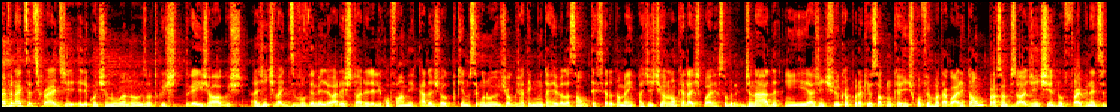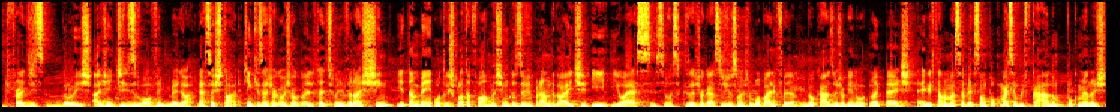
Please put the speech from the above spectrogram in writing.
Five Nights at Freddy, ele continua nos outros três jogos. A gente vai desenvolver melhor a história dele conforme cada jogo, porque no segundo jogo já tem muita revelação, no terceiro também. A gente não quer dar spoiler sobre de nada e a gente fica por aqui só com o que a gente confirmou até agora. Então, no próximo episódio, a gente, no Five Nights at Freddy's 2, a gente desenvolve melhor essa história. Quem quiser jogar o jogo, ele tá disponível na Steam e também outras plataformas, inclusive para Android e iOS. Se você quiser jogar essas versões no mobile, foi o meu caso, eu joguei no, no iPad. Ele está numa versão um pouco mais simplificada, um pouco menos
